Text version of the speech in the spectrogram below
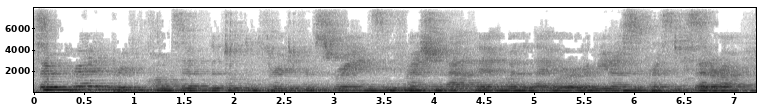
So we created a proof of concept that took them through different screens, information about them, whether they were immunosuppressed, etc.,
